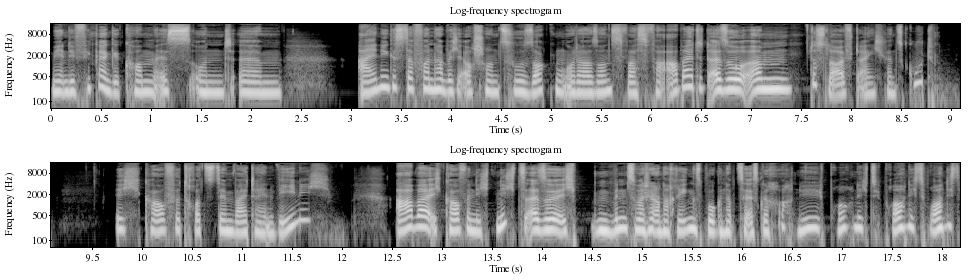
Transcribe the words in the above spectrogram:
mir in die Finger gekommen ist. Und ähm, einiges davon habe ich auch schon zu Socken oder sonst was verarbeitet. Also ähm, das läuft eigentlich ganz gut. Ich kaufe trotzdem weiterhin wenig. Aber ich kaufe nicht nichts. Also ich bin zum Beispiel auch nach Regensburg und habe zuerst gedacht, ach nee, ich brauche nichts, ich brauche nichts, ich brauche nichts.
